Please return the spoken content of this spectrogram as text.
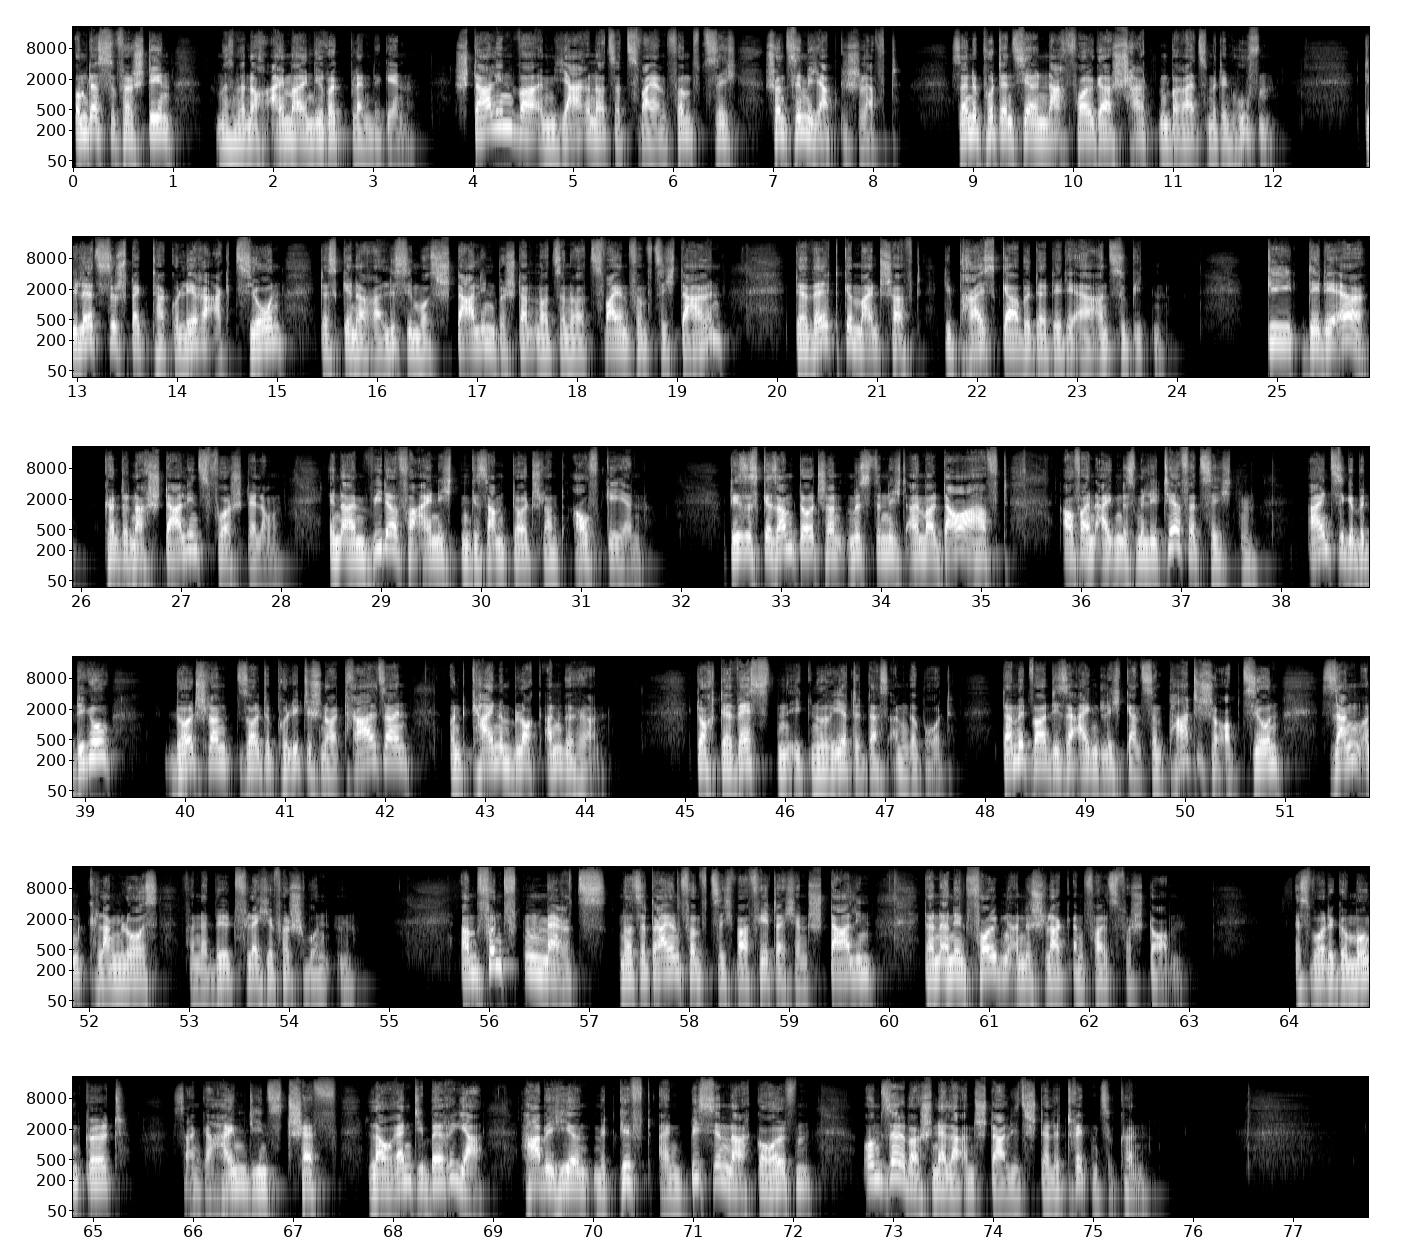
Um das zu verstehen, müssen wir noch einmal in die Rückblende gehen. Stalin war im Jahre 1952 schon ziemlich abgeschlafft. Seine potenziellen Nachfolger scharrten bereits mit den Hufen. Die letzte spektakuläre Aktion des Generalissimus Stalin bestand 1952 darin, der Weltgemeinschaft die Preisgabe der DDR anzubieten. Die DDR könnte nach Stalins Vorstellung in einem wiedervereinigten Gesamtdeutschland aufgehen. Dieses Gesamtdeutschland müsste nicht einmal dauerhaft auf ein eigenes Militär verzichten. Einzige Bedingung, Deutschland sollte politisch neutral sein und keinem Block angehören. Doch der Westen ignorierte das Angebot. Damit war diese eigentlich ganz sympathische Option sang- und klanglos von der Bildfläche verschwunden. Am 5. März 1953 war Väterchen Stalin dann an den Folgen eines Schlaganfalls verstorben. Es wurde gemunkelt, sein Geheimdienstchef Laurenti Beria habe hier mit Gift ein bisschen nachgeholfen, um selber schneller an Stalins Stelle treten zu können.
